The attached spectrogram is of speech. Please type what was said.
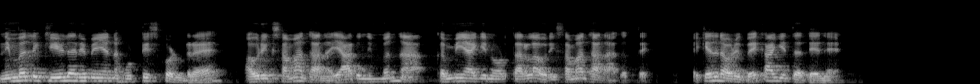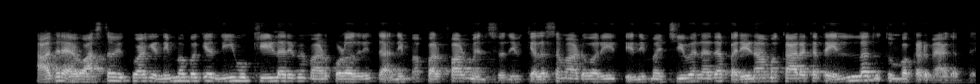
ನಿಮ್ಮಲ್ಲಿ ಕೀಳರಿಮೆಯನ್ನ ಹುಟ್ಟಿಸ್ಕೊಂಡ್ರೆ ಅವ್ರಿಗೆ ಸಮಾಧಾನ. ಯಾರು ನಿಮ್ಮನ್ನ ಕಮ್ಮಿಯಾಗಿ ನೋಡ್ತಾರಲ್ಲ, ಅವ್ರಿಗೆ ಸಮಾಧಾನ ಆಗುತ್ತೆ. ಯಾಕೆಂದ್ರೆ ಅವ್ರಿಗೆ ಬೇಕಾಗಿದ್ದದೇನೆ ಆದ್ರೆ ವಾಸ್ತವಿಕವಾಗಿ ನಿಮ್ಮ ಬಗ್ಗೆ ನೀವು ಕೀಳರಿಮೆ ಮಾಡ್ಕೊಳ್ಳೋದ್ರಿಂದ ನಿಮ್ಮ ಪರ್ಫಾರ್ಮೆನ್ಸ್ ನೀವು ಕೆಲಸ ಮಾಡುವ ರೀತಿ, ನಿಮ್ಮ ಜೀವನದ ಪರಿಣಾಮಕಾರಕತೆ ಎಲ್ಲದೂ ತುಂಬಾ ಕಡಿಮೆ ಆಗತ್ತೆ.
